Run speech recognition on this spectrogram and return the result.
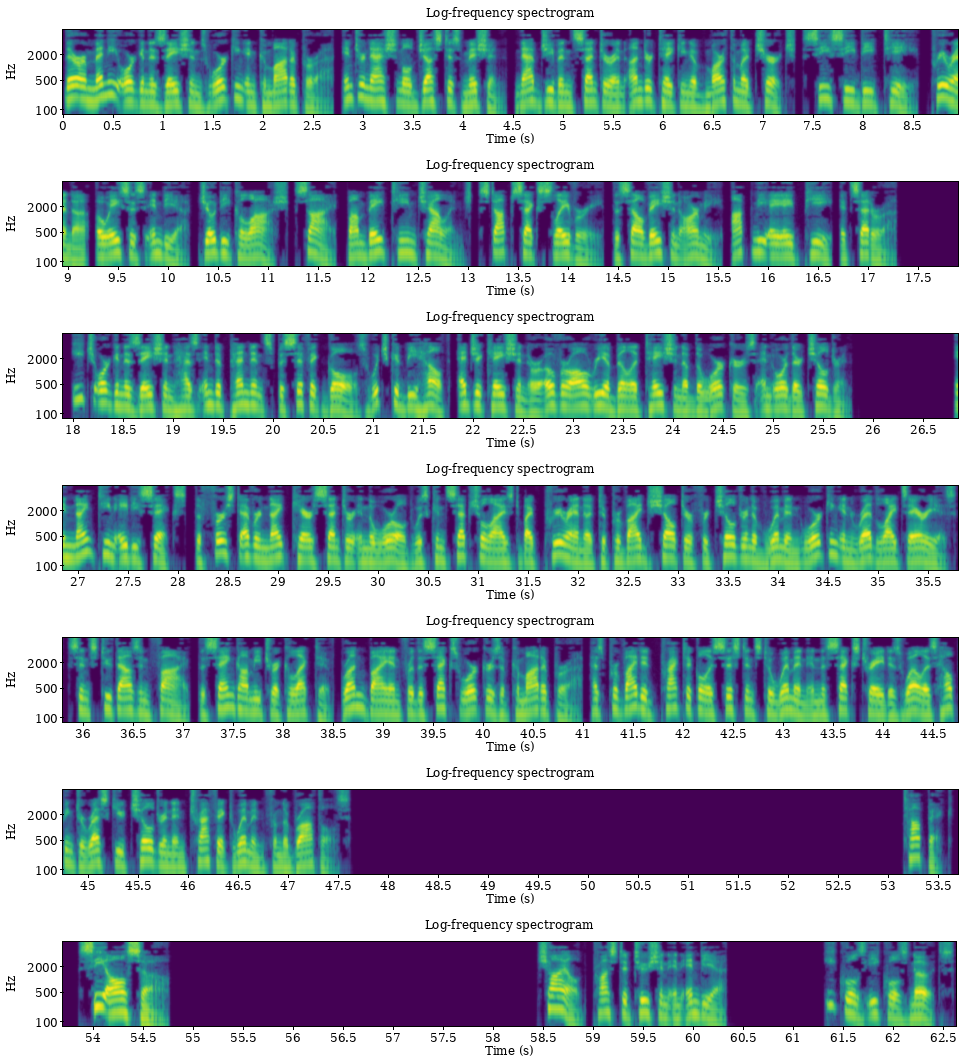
There are many organizations working in Kamathipura, International Justice Mission, Navjeevan Center and Undertaking of Marthoma Church, CCDT, Prerana, Oasis India, Jyoti Kalash, Sai, Bombay Teen Challenge, Stop Sex Slavery, The Salvation Army, Apne Aap, etc. Each organization has independent specific goals which could be health, education or overall rehabilitation of the workers and or their children. In 1986, the first ever night care center in the world was conceptualized by Prerana to provide shelter for children of women working in red lights areas. Since 2005, the Sangamitra Collective, run by and for the sex workers of Kamathipura, has provided practical assistance to women in the sex trade as well as helping to rescue children and trafficked women from the brothels. See also Child prostitution in India. Notes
